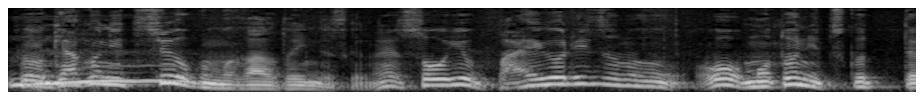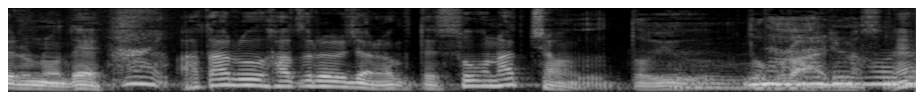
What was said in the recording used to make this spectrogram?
ら。逆に強く向かうといいんですけどね。そういうバイオリズムを元に作ってるので、はい、当たる外れるじゃなくてそうなっちゃうというところはありますね。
